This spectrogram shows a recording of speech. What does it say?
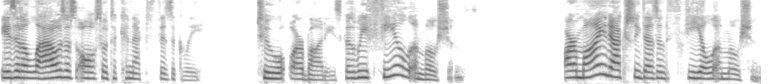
is it allows us also to connect physically to our bodies because we feel emotions. Our mind actually doesn't feel emotion,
